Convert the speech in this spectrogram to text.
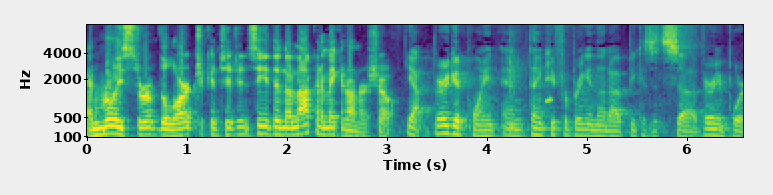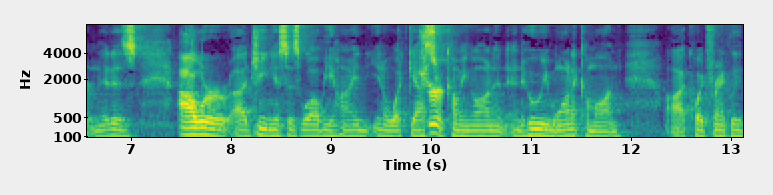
and really serve the larger contingency, then they're not going to make it on our show. Yeah, very good point, and thank you for bringing that up because it's uh, very important. It is our uh, genius as well behind you know what guests sure. are coming on and, and who we want to come on uh, quite frankly,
